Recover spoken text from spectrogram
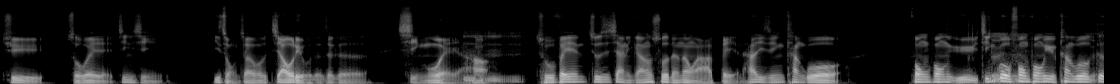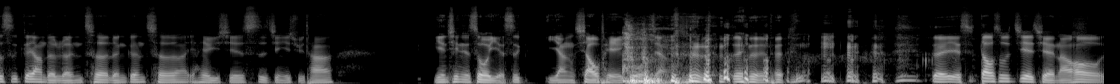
去所谓进行一种叫做交流的这个行为啊，哈，除非就是像你刚刚说的那种阿贝，他已经看过风风雨雨，经过风风雨，看过各式各样的人车人跟车，还有一些事件，也许他年轻的时候也是一样消 赔过这样，对对对，对，也是到处借钱，然后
